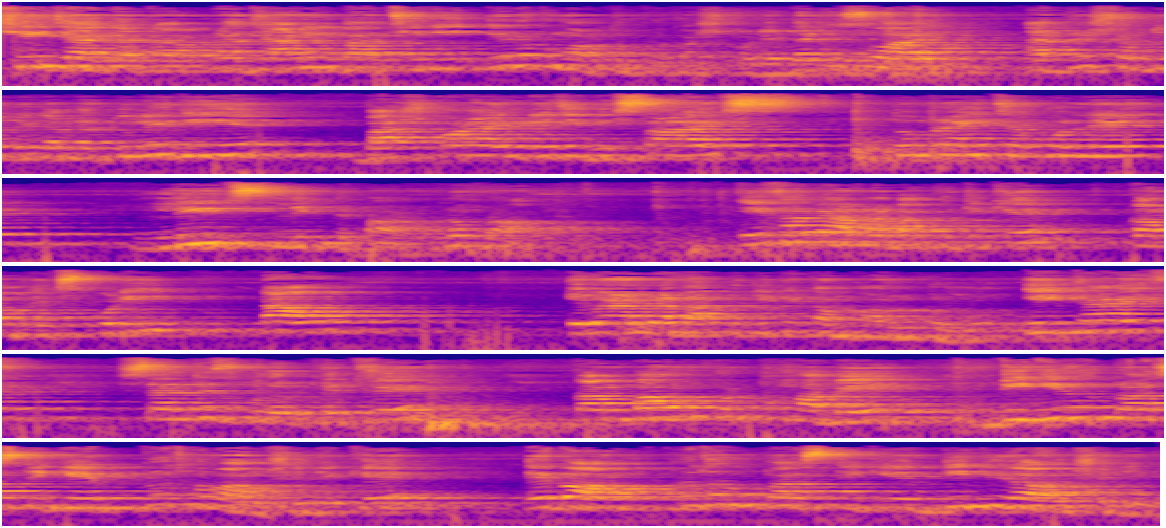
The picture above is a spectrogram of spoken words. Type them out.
সেই জায়গাটা আমরা জানি বা চিনি, এরকম অর্থ প্রকাশ করে। দ্যাট ইজ ওয়াই অ্যাড্রেস শব্দটিকে আমরা তুলে দিয়ে বাস করা ইংরেজি রিসাইডস তোমরা ইচ্ছা করলে লিডস লিখতে পারো নো প্রবলেম এইভাবে আমরা বাক্যটিকে কমপ্লেক্স করি। নাও এবার আমরা বাক্যটিকে কম্পাউন্ড করব। এইটাই সেন্টেন্সগুলোর ক্ষেত্রে কম্পাউন্ড করতে হবে দ্বিতীয় ক্লাসটিকে প্রথম অংশে লিখে এবং প্রথম ক্লাসটিকে দ্বিতীয় অংশে লিখব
